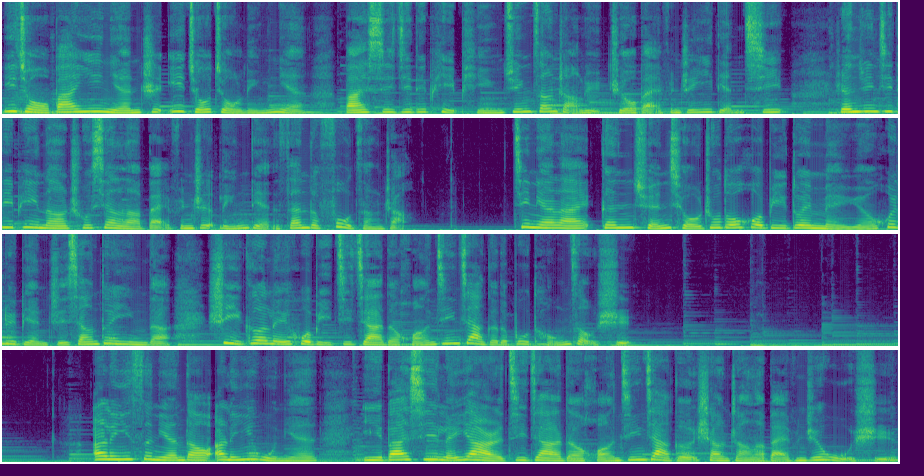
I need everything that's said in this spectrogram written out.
一九八一年至一九九零年，巴西 GDP 平均增长率只有百分之一点七，人均 GDP 呢出现了百分之零点三的负增长。近年来，跟全球诸多货币对美元汇率贬值相对应的是以各类货币计价的黄金价格的不同走势。二零一四年到二零一五年，以巴西雷亚尔计价的黄金价格上涨了百分之五十。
